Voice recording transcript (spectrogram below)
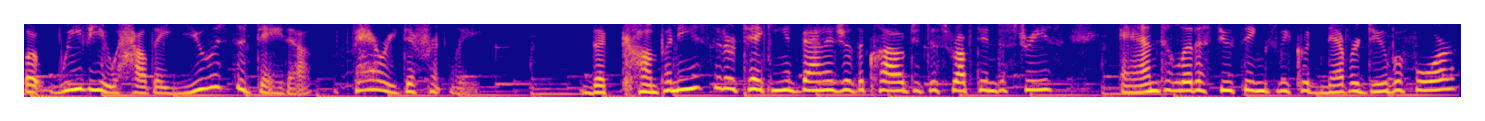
but we view how they use the data very differently. The companies that are taking advantage of the cloud to disrupt industries and to let us do things we could never do before,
